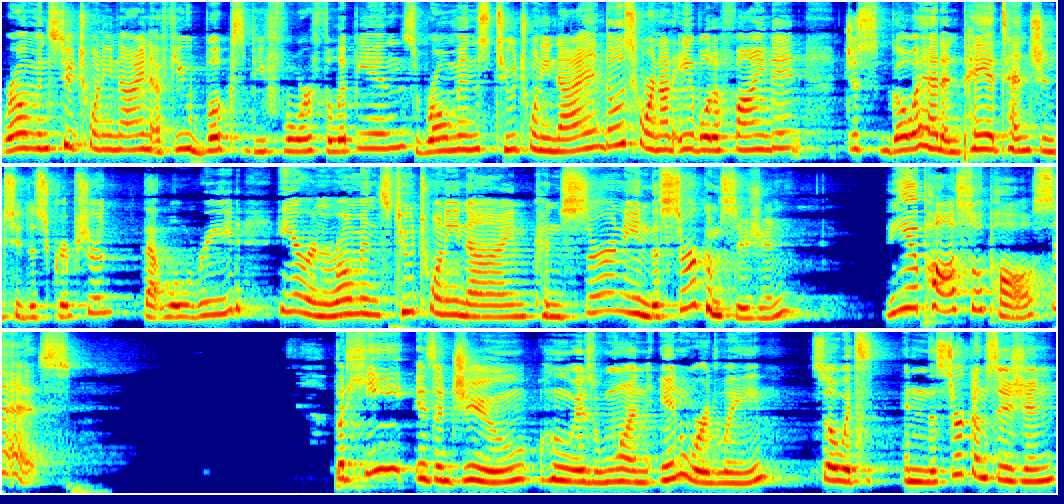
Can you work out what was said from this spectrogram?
Romans 229, a few books before Philippians, Romans 229. Those who are not able to find it, just go ahead and pay attention to the scripture that we'll read here in Romans 229 concerning the circumcision. The apostle Paul says, but he is a Jew who is one inwardly, so it's in the circumcision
